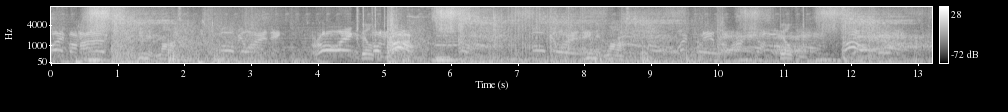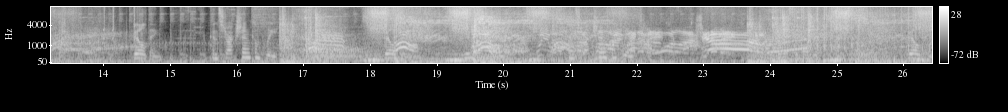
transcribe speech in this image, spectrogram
Wipe 'em out. Unit lost. Mobilizing. Rolling Building. Unit lost. Building. Building. Construction complete. Building. Unit ready. Construction complete. Our base is under attack. Building.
